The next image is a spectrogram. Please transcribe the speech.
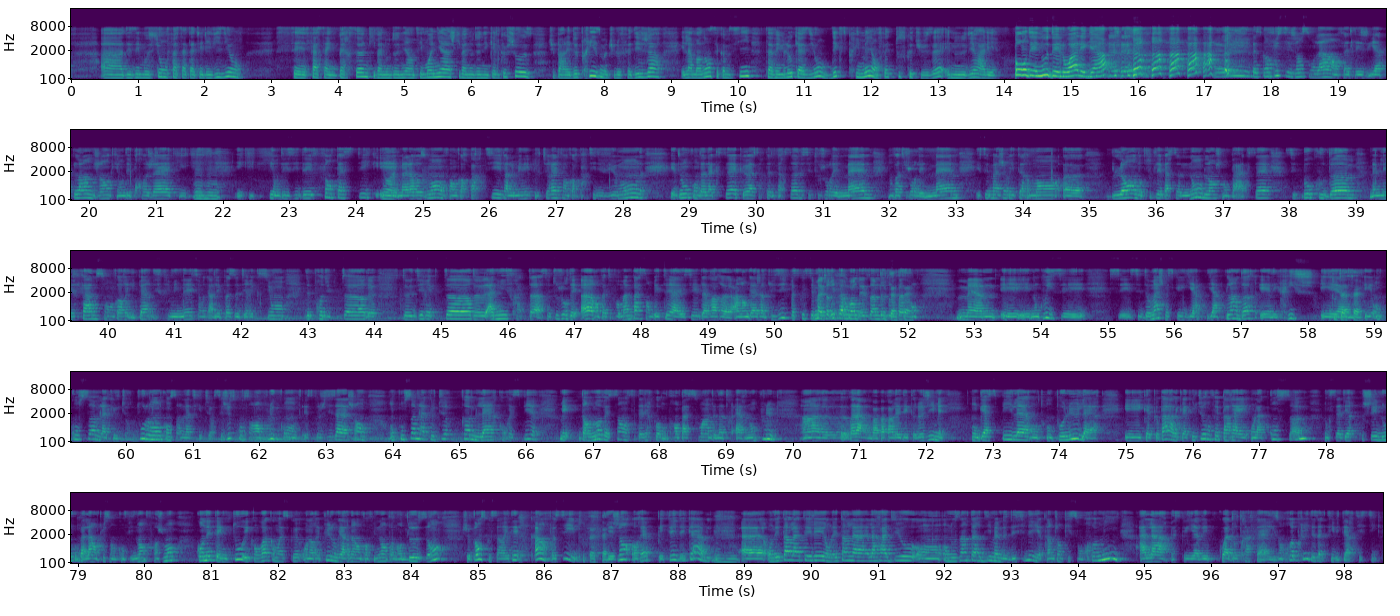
euh, des émotions face à ta télévision c'est face à une personne qui va nous donner un témoignage, qui va nous donner quelque chose. Tu parlais de prisme, tu le fais déjà. Et là maintenant, c'est comme si tu avais eu l'occasion d'exprimer en fait tout ce que tu faisais et de nous dire, allez, pondez-nous des lois, les gars. oui, parce qu'en plus, les gens sont là, en fait. Il y a plein de gens qui ont des projets qui, mhm. et qui, qui, ont des idées fantastiques. Et malheureusement, on fait encore partie, enfin, le milieu culturel fait encore partie du vieux monde. Et donc, on donne accès que à certaines personnes, c'est toujours les mêmes, on voit toujours les mêmes. Et c'est majoritairement euh, blanc, donc toutes les personnes non blanches n'ont pas accès. C'est beaucoup d'hommes, même les femmes sont encore hyper discriminées. Si on regarde les postes de direction, de producteurs, de de directeur, d'administrateur. C'est toujours des heures. En fait, il ne faut même pas s'embêter à essayer d'avoir euh, un langage inclusif parce que c'est majoritairement des hommes de toute façon. Mais, euh, et, donc oui, c'est dommage parce qu'il y a, y a plein d'offres et elle est riche. Et, euh, et on consomme la culture. Tout le monde consomme la culture. C'est juste qu'on s'en rend plus compte. Et ce que je disais à la chambre, on consomme la culture comme l'air qu'on respire, mais dans le mauvais sens. C'est-à-dire qu'on ne prend pas soin de notre air non plus. Hein. voilà, on ne va pas parler d'écologie, mais on gaspille l'air, on, pollue l'air. Et quelque part, avec la culture, on fait pareil. On la consomme. Donc, c'est-à-dire, chez nous, bah là, en plus, en confinement, franchement, qu'on éteigne tout et qu'on voit comment est-ce qu'on aurait pu nous garder en confinement pendant deux ans, je pense que ça aurait été impossible. Tout à fait. Les gens auraient pété des câbles. Mhm. Euh, on éteint la télé, on éteint la, radio, on, nous interdit même de dessiner. Il y a plein de gens qui sont remis à l'art parce qu'il y avait quoi d'autre à faire. Ils ont repris des activités artistiques.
